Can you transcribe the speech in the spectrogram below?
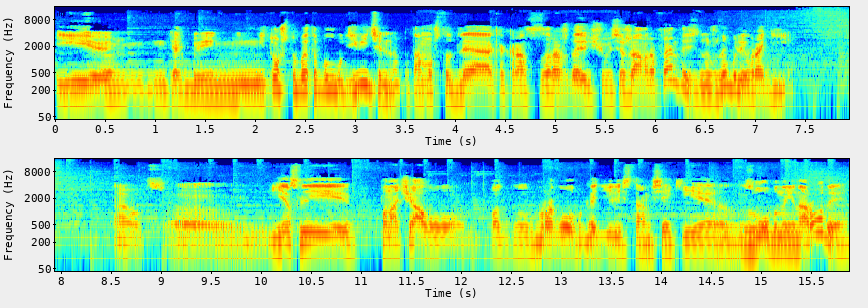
И как бы не то чтобы это было удивительно, потому что для как раз зарождающегося жанра фэнтези нужны были враги. А вот. Э, если поначалу под врагов годились там всякие злобные народы,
